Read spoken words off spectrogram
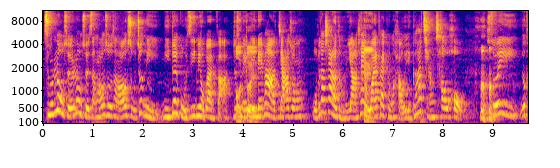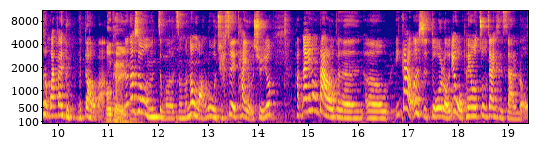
什么漏水漏水，长老鼠长老鼠，就你你对古迹没有办法，就是没、哦、你没办法加装。我不知道现在有怎么样，现在有 WiFi 可能好一点，可是它墙超厚。所以有可能 WiFi 读不到吧？OK。那那时候我们怎么怎么弄网络？我觉得这也太有趣，就。那一栋大楼可能呃应该有二十多楼，因为我朋友住在十三楼。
